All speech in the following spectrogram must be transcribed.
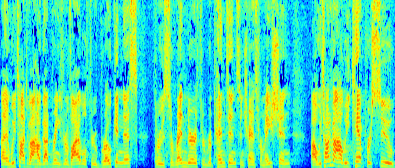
uh, and we talked about how God brings revival through brokenness, through surrender, through repentance and transformation. Uh, we talked about how we can't pursue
